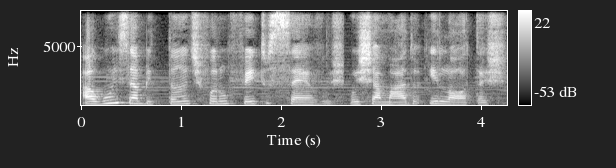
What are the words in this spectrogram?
Alguns habitantes foram feitos servos, os chamados ilotas,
